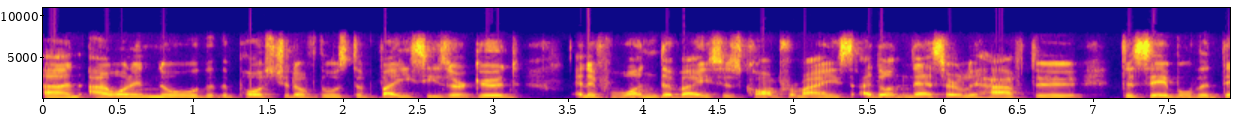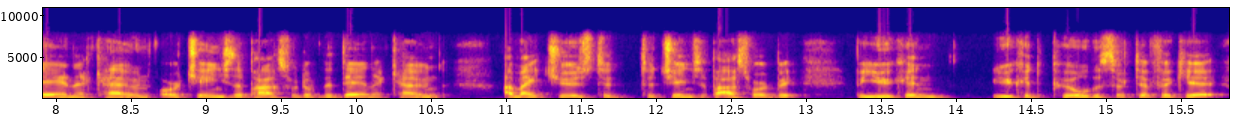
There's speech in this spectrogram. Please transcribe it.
and I want to know that the posture of those devices are good. And if one device is compromised, I don't necessarily have to disable the Den account or change the password of the Den account. I might choose to to change the password, but but you can you could pull the certificate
